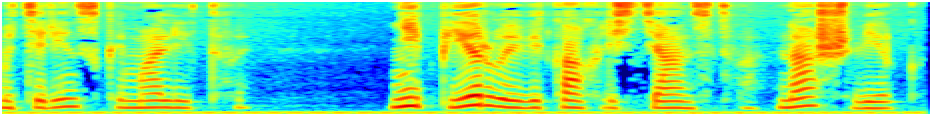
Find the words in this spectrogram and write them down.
материнской молитвы. Не первые века христианства, наш век.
